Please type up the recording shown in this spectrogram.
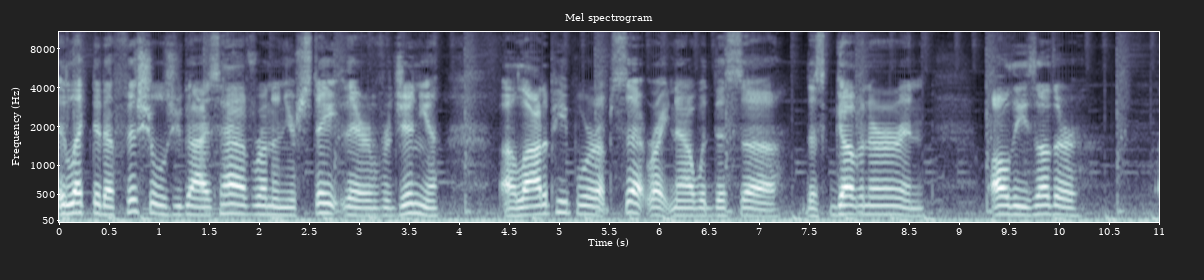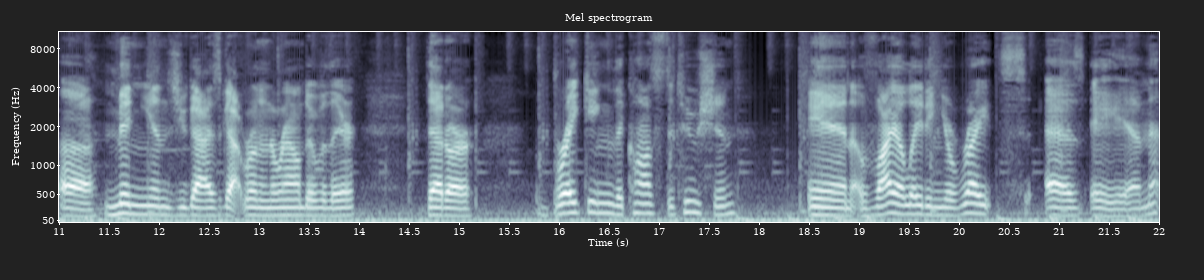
elected officials you guys have running your state there in Virginia. A lot of people are upset right now with this uh, this governor and all these other uh, minions you guys got running around over there that are breaking the Constitution and violating your rights as an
